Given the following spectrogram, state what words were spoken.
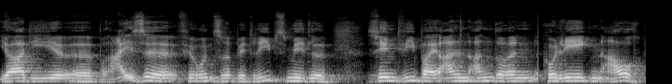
Ja, die äh, Preise für unsere Betriebsmittel sind wie bei allen anderen Kollegen auch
